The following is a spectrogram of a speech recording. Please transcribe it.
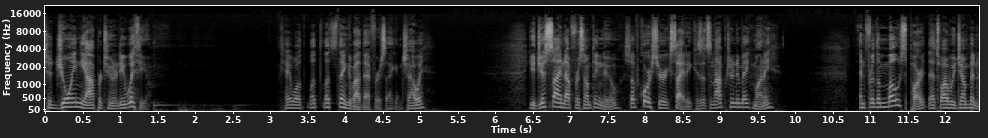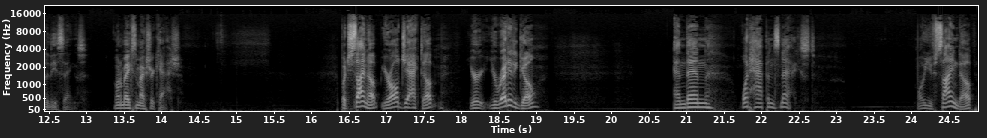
to join the opportunity with you. Okay, well, let, us think about that for a second, shall we? You just signed up for something new, so of course you're excited because it's an opportunity to make money. And for the most part, that's why we jump into these things. You want to make some extra cash. But you sign up, you're all jacked up, you're you're ready to go. And then what happens next? Well, you've signed up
